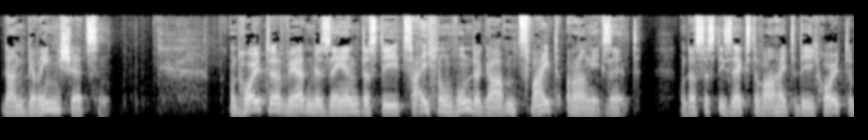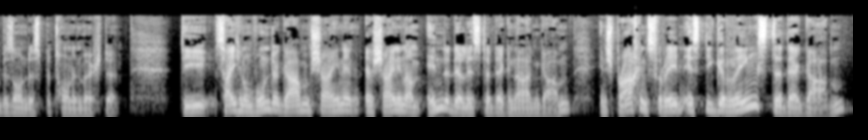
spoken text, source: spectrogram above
dann gering schätzen. Und heute werden wir sehen, dass die Zeichen- und Wundergaben zweitrangig sind. Und das ist die sechste Wahrheit, die ich heute besonders betonen möchte. Die Zeichen- und Wundergaben scheinen, erscheinen am Ende der Liste der Gnadengaben. In Sprachen zu reden ist die geringste der Gaben.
